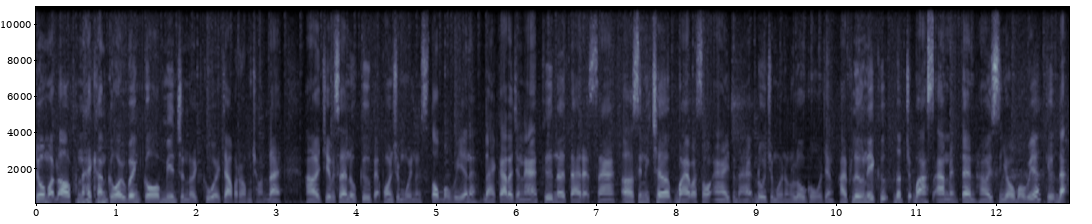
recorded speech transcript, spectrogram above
ចូលមកដល់ផ្នែកខាងក្រោយវិញក៏មានចំណុចគួរឲ្យចាប់អារម្មណ៍ច្រើនដែរហើយជាពិសេសនោះគឺពាក់ព័ន្ធជាមួយនឹង stop របស់វាណាដែលការរចនាគឺនៅតែរក្សា signature បែបអក្សរ I ដដែលដូចជាមួយនឹង logo អញ្ចឹងហើយភ្លើងនេះគឺដិតច្បាស់ស្អាតមែនទែនហើយសញ្ញោរបស់វាគឺដាក់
